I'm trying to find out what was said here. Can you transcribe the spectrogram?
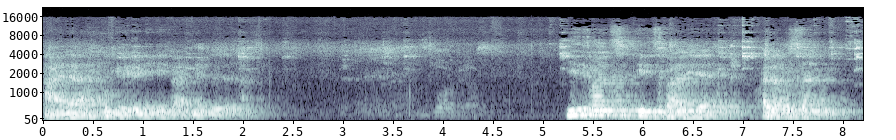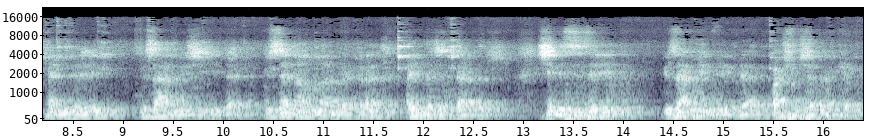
hala bu görevini ifa etmektedir. 7 Mart itibariyle aramızdan kendileri güzel bir şekilde, güzel anılar bırakarak ayrılacaklardır. Şimdi sizleri güzel bir kliple baş başa bırakıyorum.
